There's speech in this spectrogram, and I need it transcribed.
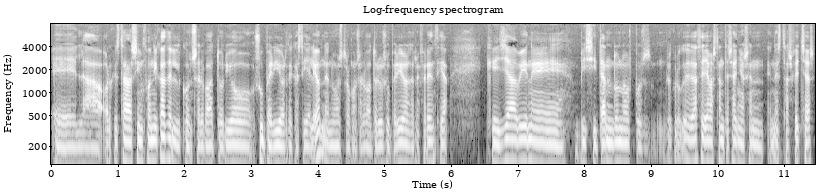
eh, la Orquesta Sinfónica del Conservatorio Superior de Castilla y León, de nuestro Conservatorio Superior de referencia, que ya viene visitándonos, pues yo creo que desde hace ya bastantes años en, estas fechas.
